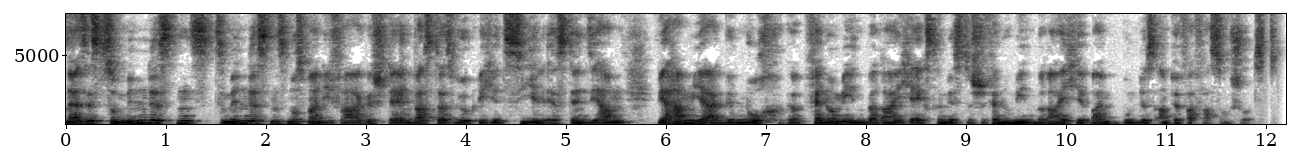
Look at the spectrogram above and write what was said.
Na, es ist zumindestens, zumindestens muss man die Frage stellen, was das wirkliche Ziel ist. Denn sie haben, wir haben ja genug äh, Phänomenbereiche, extremistische Phänomenbereiche beim Bundesamt für Verfassungsschutz.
